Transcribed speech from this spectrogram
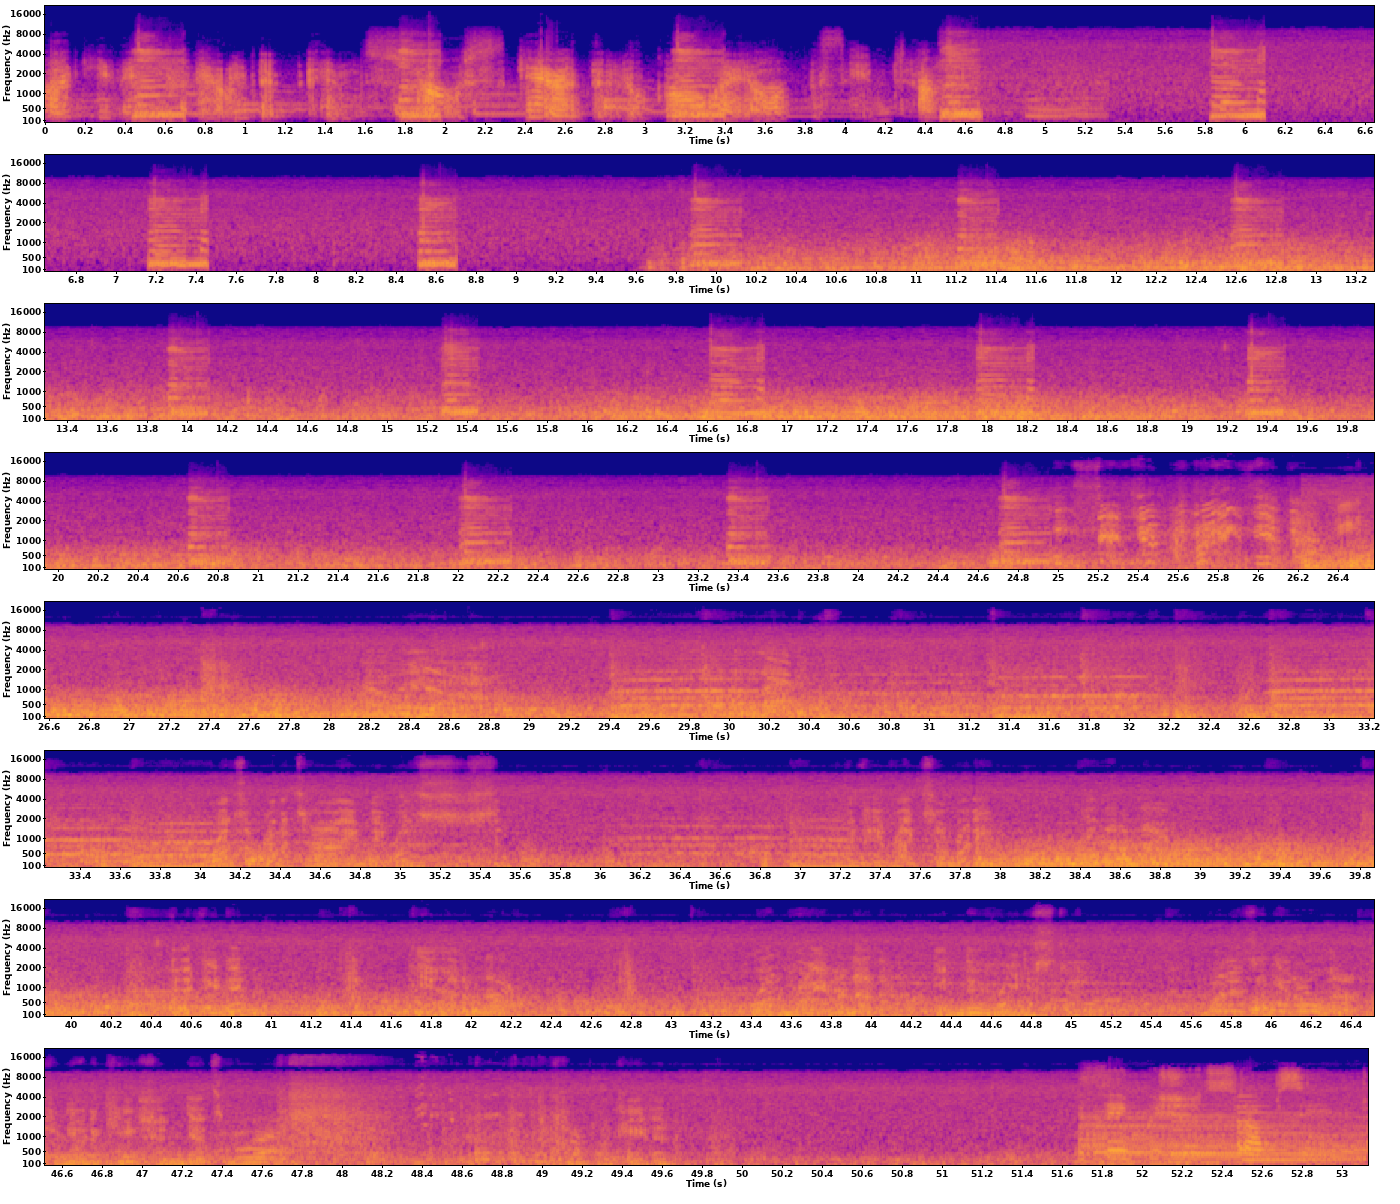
like if you're and so scared that you'll go away all at the same time. I think we should stop seeing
